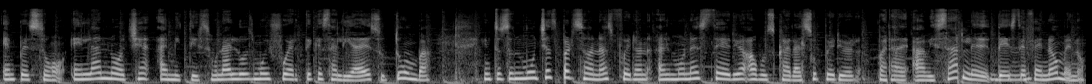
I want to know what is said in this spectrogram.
empezó en la noche a emitirse una luz muy fuerte que salía de su tumba. Entonces muchas personas fueron al monasterio a buscar al superior para avisarle de este fenómeno.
